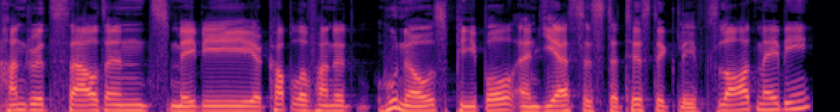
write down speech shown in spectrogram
hundreds, thousands, maybe a couple of hundred, who knows, people, and yes, is statistically flawed maybe.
